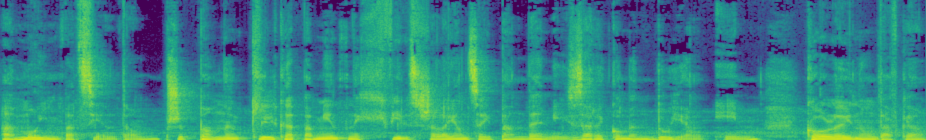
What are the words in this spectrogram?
A moim pacjentom przypomnę kilka pamiętnych chwil z szalejącej pandemii. Zarekomenduję im kolejną dawkę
